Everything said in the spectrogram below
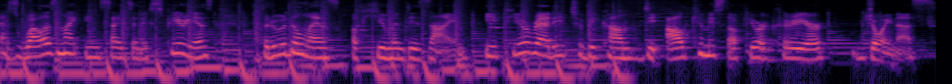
as well as my insights and experience through the lens of human design. If you're ready to become the alchemist of your career, join us.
